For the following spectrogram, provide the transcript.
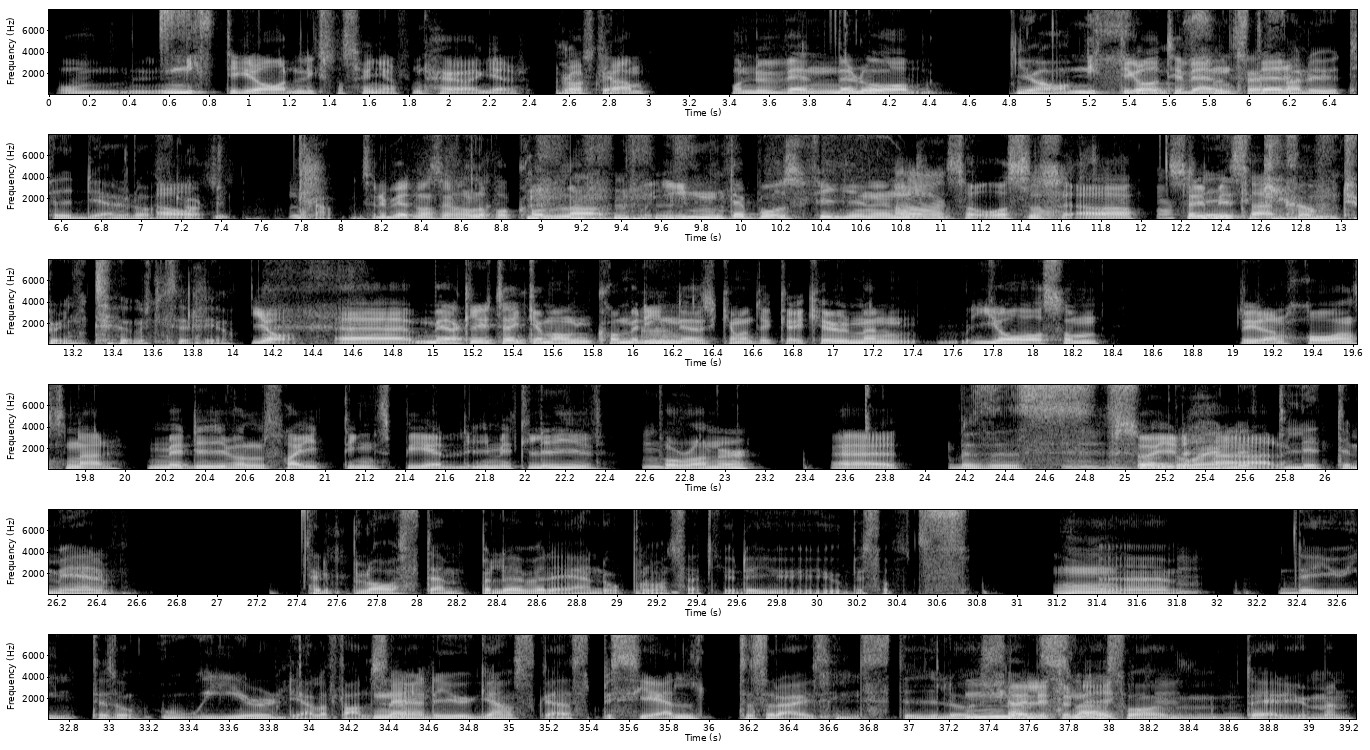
och 90 grader liksom svingar från höger rakt det. fram. Om du vänder då, Ja, 90 grader till så, vänster. Så träffar du ju tidigare då Ja. såklart. så det blir att man ska hålla på och kolla, och inte på fienden. Ja. Så, och så, så, ja, så det blir så här, counterintuitive. Ja. ja. Eh, men jag kan ju tänka om man kommer in Mm. i det så kan man tycka det är kul, men jag som redan har en sån här medieval fighting-spel i mitt liv på Mm. Runner, eh, Precis, Mm. så är då det är här- lite, lite mer AAA-stämpel över det ändå på något sätt. Det är ju Ubisofts. mm, Eh, det är ju inte så weird i alla fall. Sen Nej. är det ju ganska speciellt och sådär i sin stil och Mm, känsla. Så, det är det ju, men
